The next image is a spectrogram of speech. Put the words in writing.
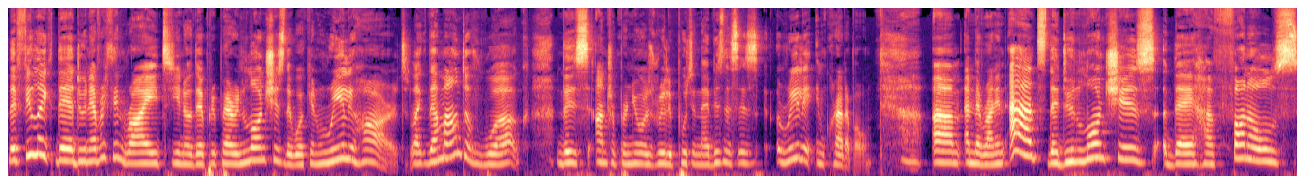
they feel like they're doing everything right. You know, they're preparing launches, they're working really hard. Like the amount of work these entrepreneurs really put in their business is really incredible. Um, and they're running ads, they're doing launches, they have funnels,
